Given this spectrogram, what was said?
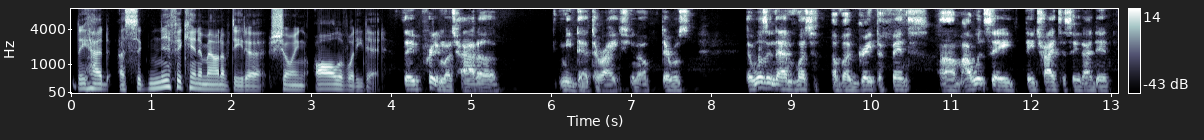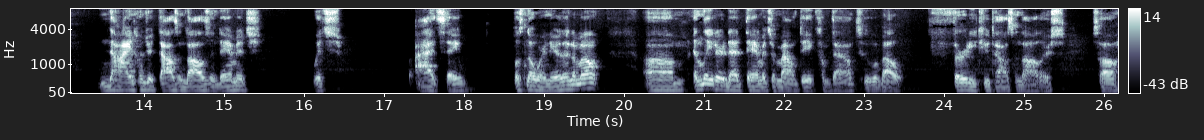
They had a significant amount of data showing all of what he did. They pretty much had a me dead to rights. You know, there was there wasn't that much of a great defense. Um, I would say they tried to say that I did nine hundred thousand dollars in damage, which I'd say was nowhere near that amount. Um, and later, that damage amount did come down to about $32,000. So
